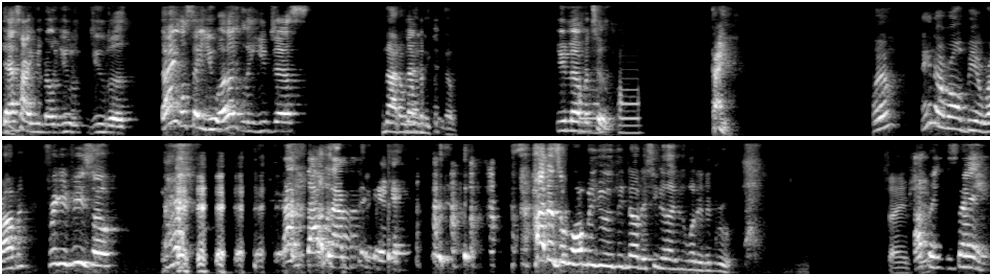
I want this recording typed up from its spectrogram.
That's how you know you you the. I ain't gonna say you ugly. You just Not on Number nigga two. level. you number two. Um, Damn. Well, ain't no wrong being Robin. Freaky V, so That's not what I said. how does a woman usually know that she the ugly one in the group? Same shit. I think the same.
